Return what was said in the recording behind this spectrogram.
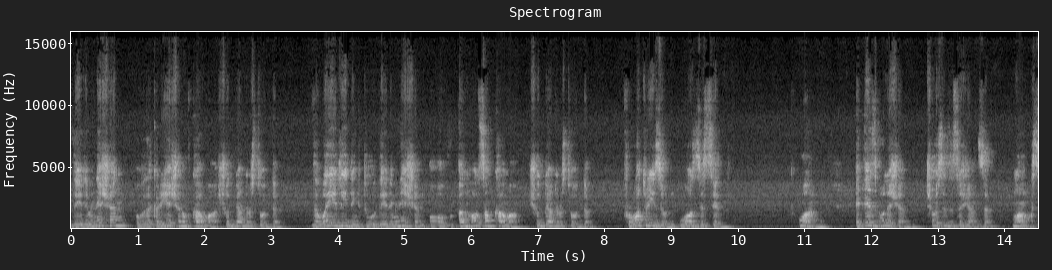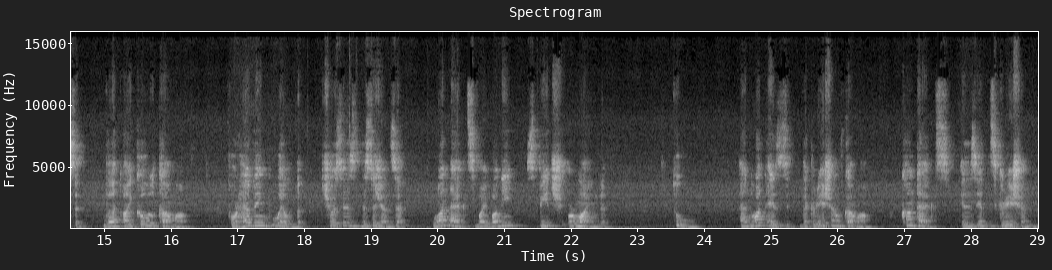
the elimination of the creation of karma should be understood, the way leading to the elimination of unwholesome karma should be understood, For what reason was this said? 1. It is volition, choices, decisions, monks, that I call karma. For having willed, choices, decisions, one acts by body, speech, or mind. 2. And what is the creation of karma? Contacts is its creation.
